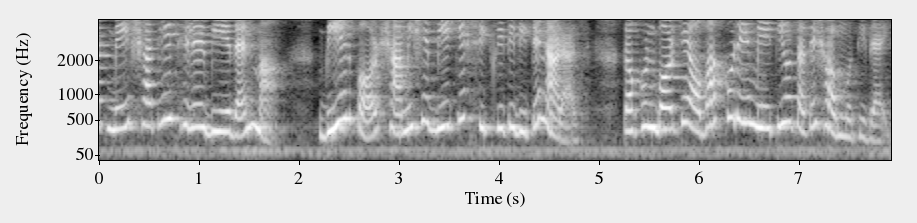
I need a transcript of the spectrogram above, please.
এক মেয়ের সাথেই ছেলের বিয়ে দেন মা। বিয়ের পর স্বামী সে বিয়েকে স্বীকৃতি দিতে নারাজ। তখন বরকে অবাক করে মেয়েটিও তাতে সম্মতি দেয়।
